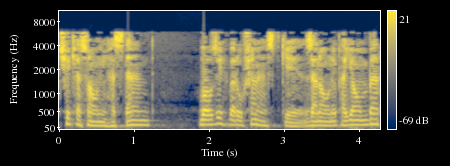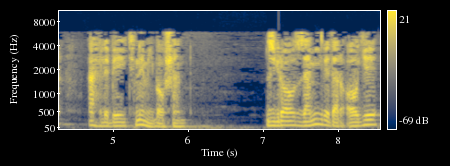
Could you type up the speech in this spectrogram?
چه کسانی هستند واضح و روشن است که زنان پیامبر اهل بیت نمی باشند زیرا زمیر در آیه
